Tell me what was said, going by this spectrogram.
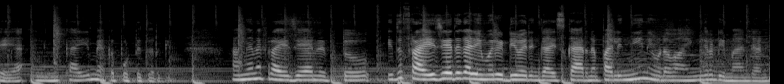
ചെയ്യുക. അല്ലെങ്കിൽ കൈമയൊക്കെ പൊട്ടിത്തെറിക്കും. അങ്ങനെ ഫ്രൈ ചെയ്യാനിട്ടു. ഇത് ഫ്രൈ ചെയ്ത് കഴിയുമ്പോൾ ഒരു ഇടി വരും ഗൈസ് കാരണം പലിഞ്ഞീൻ ഇവിടെ ഭയങ്കര ഡിമാൻഡാണ്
